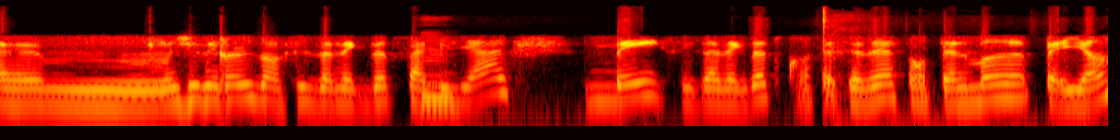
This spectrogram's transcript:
euh, généreuse dans ses anecdotes mm. familiales, mais ses anecdotes professionnelles sont tellement payantes.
